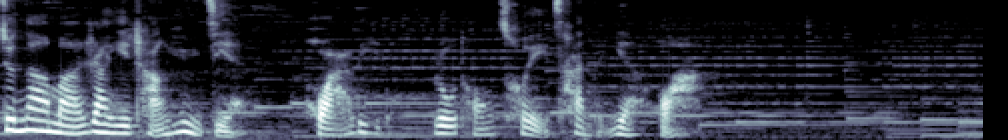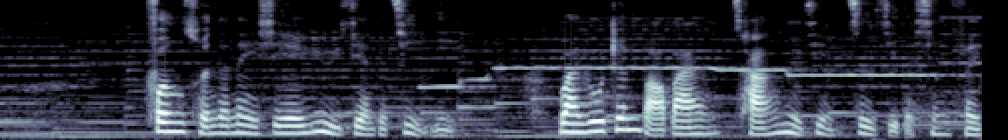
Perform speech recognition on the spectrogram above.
就那么让一场遇见，华丽的如同璀璨的烟花。封存的那些遇见的记忆，宛如珍宝般藏匿进自己的心扉，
